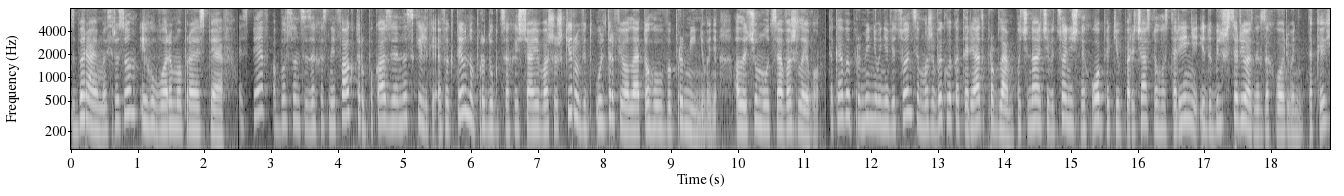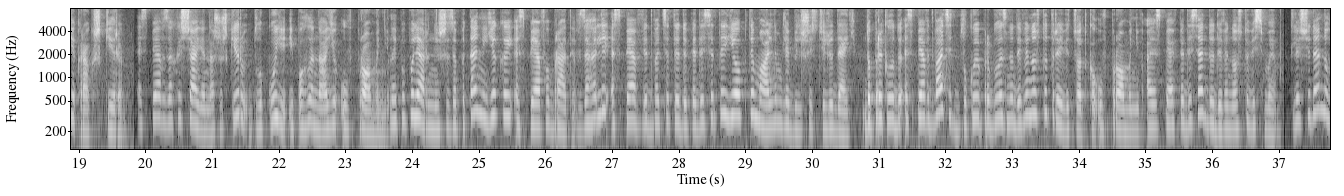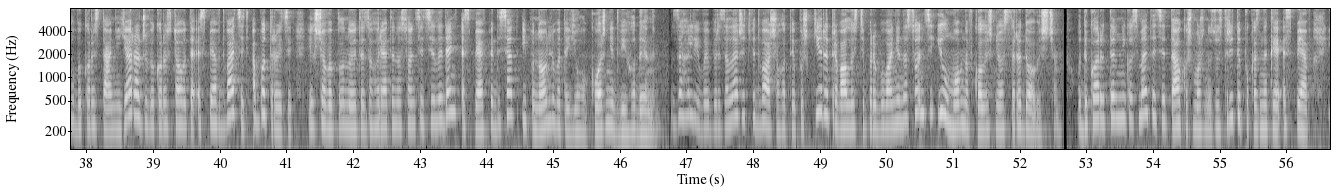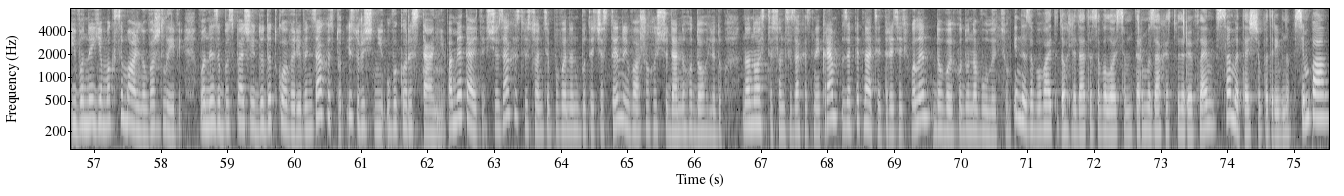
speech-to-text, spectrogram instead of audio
Збираємось разом і говоримо про SPF. SPF або сонцезахисний фактор показує наскільки ефективно продукт захищає вашу шкіру від ультрафіолетового випромінювання. Але чому це важливо? Таке випромінювання від сонця може викликати ряд проблем, починаючи від сонячних опіків, перечасного старіння і до більш серйозних захворювань, таких як рак шкіри. SPF захищає нашу шкіру, блокує і поглинає UV промені. Найпопулярніше запитання, який SPF обрати. Взагалі, SPF від 20 до 50 є оптимальним для більшості людей. До прикладу, SPF 20 блокує приблизно 93% UV променів, а SPF 50 до 98%. Для щоденного використання я раджу використовувати SPF 20 або 30, якщо ви плануєте загоряти на сонці цілий день, SPF 50 і поновлювати його кожні 2 години. Взагалі, вибір залежить від вашого типу шкіри, тривалості перебування на сонці і умов навколишнього середовища. У декоративній косметиці також можна зустріти показники SPF, і вони є максимально важливі. Вони забезпечують додатковий рівень захисту і зручні у використанні. Пам'ятайте, що захист від сонця повинен бути частиною вашого щоденного догляду. Наносьте сонцезахисний крем за 15-30 хвилин до виходу на вулицю. І не забувайте доглядати за волоссям. Термозахист від Oriflame – саме те, що потрібно. Всім па!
